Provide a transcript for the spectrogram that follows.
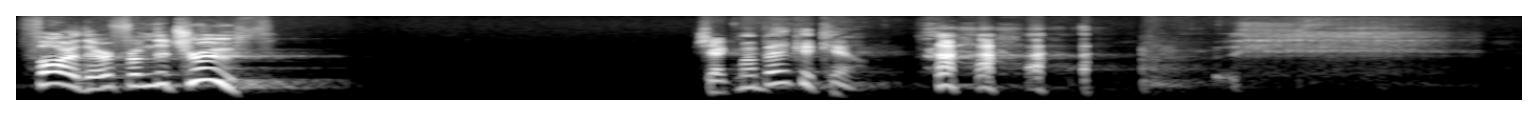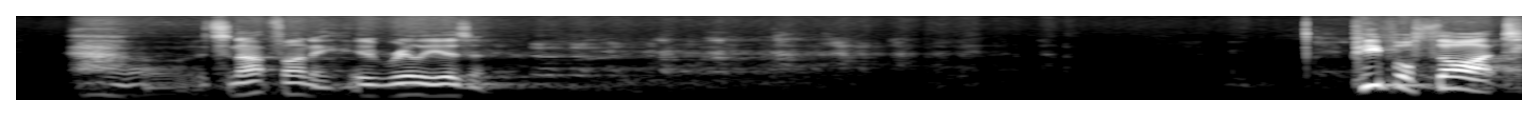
farther from the truth. Check my bank account. it's not funny. It really isn't. People thought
